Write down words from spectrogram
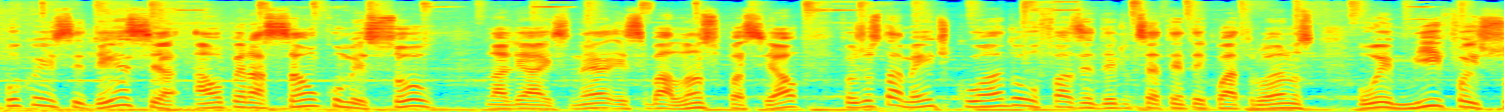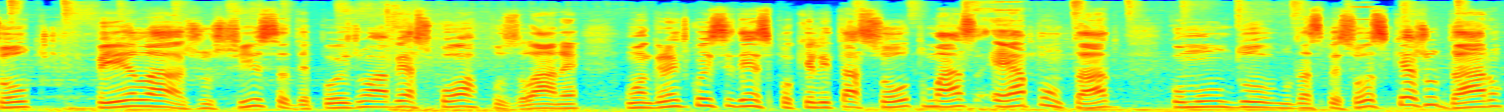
por, coincidência, a operação começou, aliás, né, esse balanço parcial, foi justamente quando o fazendeiro de 74 anos, o Emi, foi solto pela justiça depois de um habeas corpus lá, né? Uma grande coincidência, porque ele está solto, mas é apontado como um do, uma das pessoas que ajudaram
